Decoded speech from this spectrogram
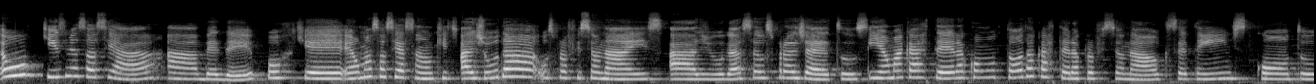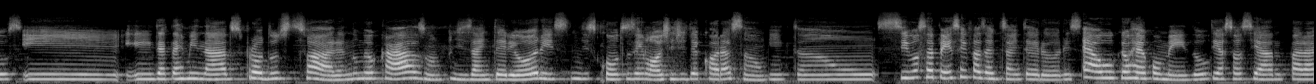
eu quis me associar à ABD porque é uma associação que ajuda os profissionais a divulgar seus projetos e é uma carteira como toda carteira profissional que você tem descontos em, em determinados produtos de sua área. No meu caso, design interiores, descontos em lojas de decoração. Então, se você pensa em fazer design interiores, é algo que eu recomendo se associar para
